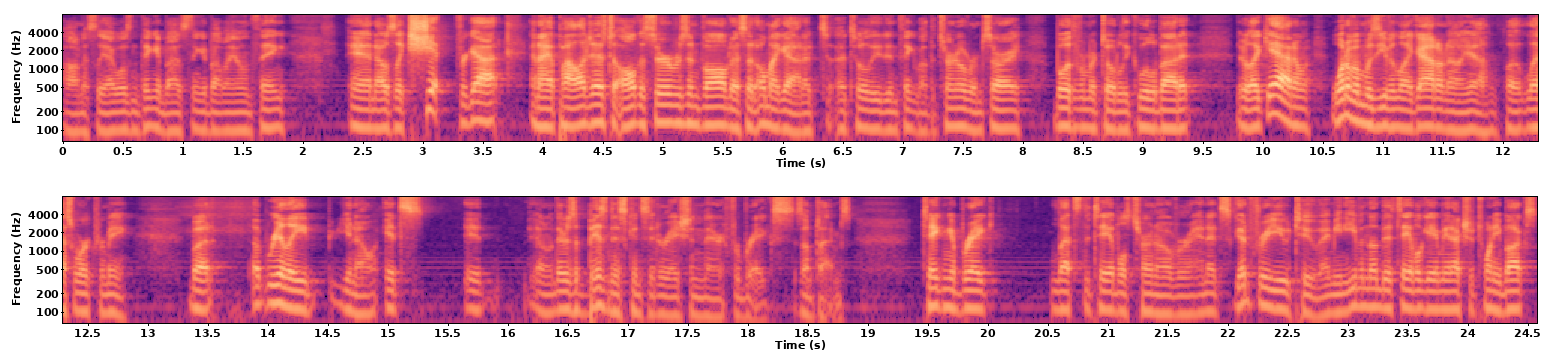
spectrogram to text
Honestly, I wasn't thinking about. it. I was thinking about my own thing, and I was like, "Shit, forgot." And I apologized to all the servers involved. I said, "Oh my god, I, t- I totally didn't think about the turnover. I'm sorry." Both of them are totally cool about it. They're like, "Yeah." I don't, one of them was even like, "I don't know. Yeah, less work for me," but uh, really, you know, it's it. You know, there's a business consideration there for breaks sometimes. Taking a break lets the tables turn over, and it's good for you too. I mean, even though this table gave me an extra twenty bucks,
